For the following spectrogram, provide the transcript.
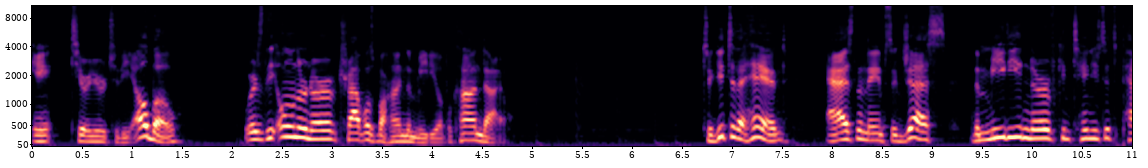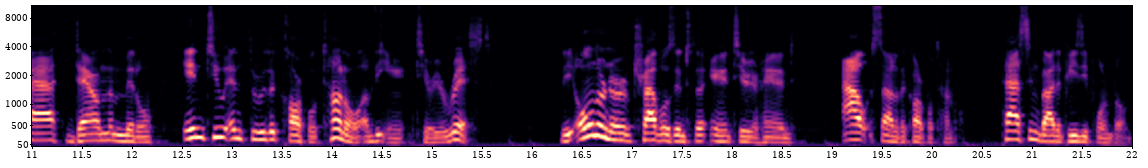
anterior to the elbow, whereas the ulnar nerve travels behind the medial epicondyle. To get to the hand, as the name suggests, the median nerve continues its path down the middle into and through the carpal tunnel of the anterior wrist. The ulnar nerve travels into the anterior hand outside of the carpal tunnel, passing by the pisiform bone.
